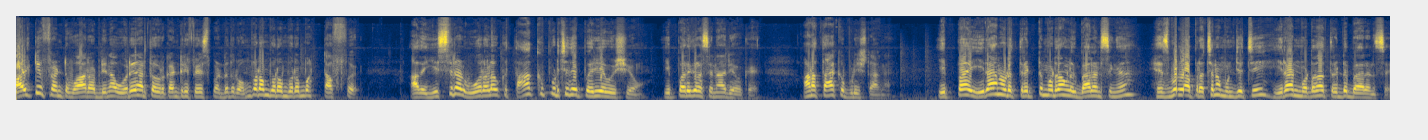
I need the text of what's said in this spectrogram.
மல்டி ஃப்ரண்ட் வார் அப்படின்னா ஒரே நேரத்தில் ஒரு கண்ட்ரி ஃபேஸ் பண்ணுறது ரொம்ப ரொம்ப ரொம்ப ரொம்ப டஃப்பு அதை இஸ்ரேல் ஓரளவுக்கு தாக்கு பிடிச்சதே பெரிய விஷயம். இப்போ இருக்கிற சினாரியோவுக்கு ஆனால் தாக்கு பிடிச்சிட்டாங்க. இப்போ ஈரானோட த்ரெட்டு மட்டும் தான் உங்களுக்கு பேலன்ஸுங்க ஹெஸ்புல்லா பிரச்சனை முடிஞ்சிச்சு. ஈரான் மட்டும் தான் த்ரெட்டு பேலன்ஸு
